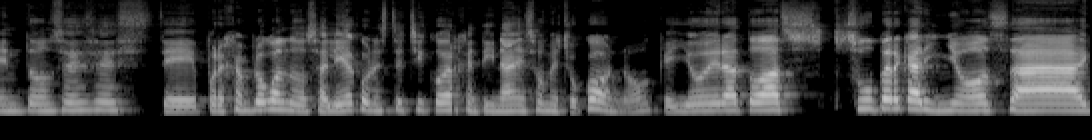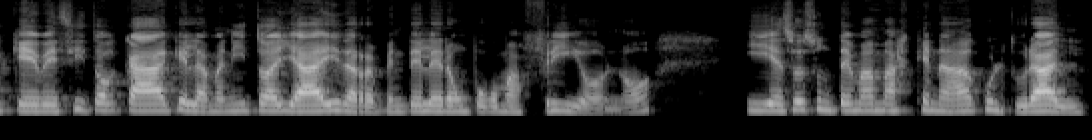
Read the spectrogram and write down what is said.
Entonces, este, por ejemplo, cuando salía con este chico de Argentina, eso me chocó, ¿no? Que yo era toda súper cariñosa, que besito acá, que la manito allá, y de repente él era un poco más frío, ¿no? Y eso es un tema más que nada cultural.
